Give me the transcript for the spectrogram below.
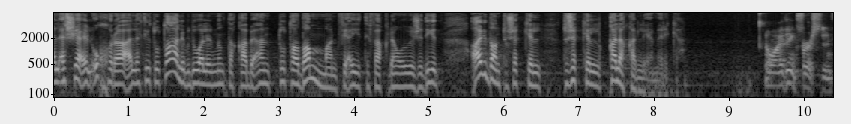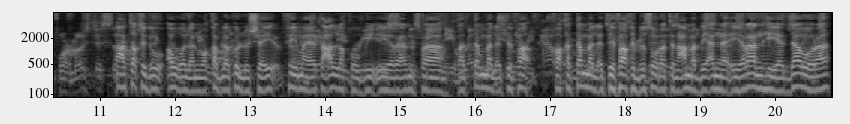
الأشياء الأخرى التي تطالب دول المنطقة بأن تتضمن في أي اتفاق نووي جديد أيضا تشكل تشكل قلقا لأمريكا؟ أعتقد أولا وقبل كل شيء فيما يتعلق بإيران فقد تم الاتفاق فقد تم الاتفاق بصورة عامة بأن إيران هي دورة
